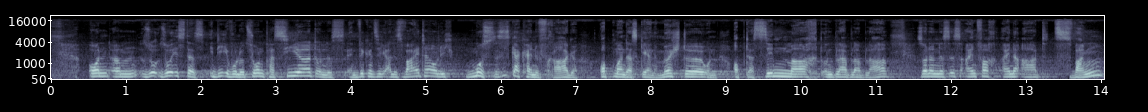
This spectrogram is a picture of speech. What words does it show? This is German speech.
Und ähm, so, so ist das. Die Evolution passiert und es entwickelt sich alles weiter und ich muss, das ist gar keine Frage, ob man das gerne möchte und ob das Sinn macht und bla bla bla, sondern es ist einfach eine Art Zwang,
